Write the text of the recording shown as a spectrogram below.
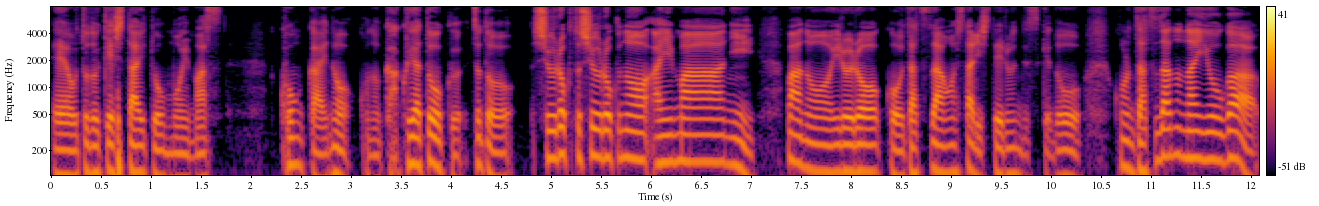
えー、お届けしたいと思います。今回のこの楽屋トーク、ちょっと収録と収録の合間に、まあ、あの、いろいろこう雑談をしたりしているんですけど、この雑談の内容が、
